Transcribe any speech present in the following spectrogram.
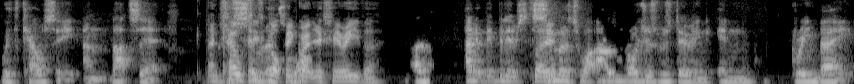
with Kelce, and that's it. And Kelce's not been what- great this year either. And it, but it was So- similar to what Aaron Rodgers was doing in Green Bay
